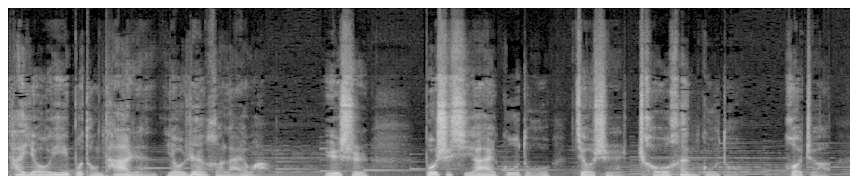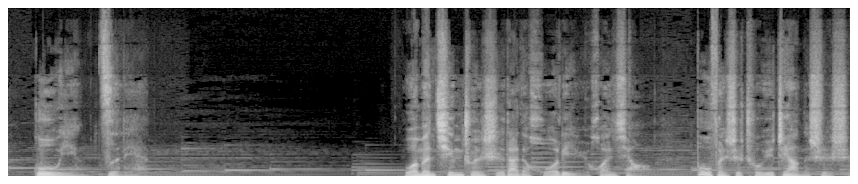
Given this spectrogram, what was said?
他有意不同他人有任何来往，于是，不是喜爱孤独，就是仇恨孤独，或者顾影自怜。我们青春时代的活力与欢笑，部分是出于这样的事实：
